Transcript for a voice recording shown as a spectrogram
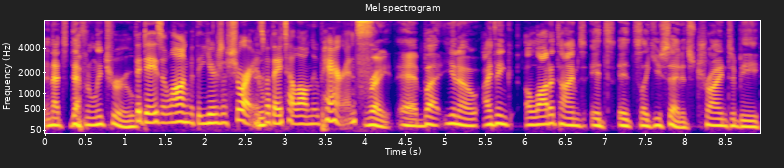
and that's definitely true. The days are long, but the years are short is what they tell all new parents. Right. Uh, but, you know, I think a lot of times it's it's like you said, it's trying to be,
